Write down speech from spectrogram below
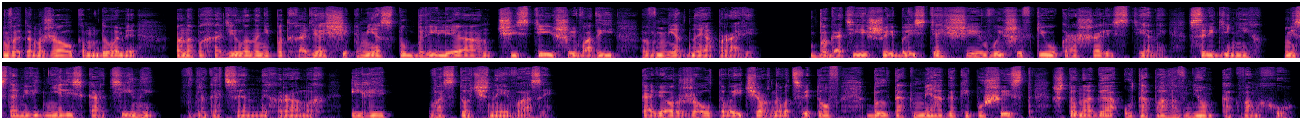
В этом жалком доме она походила на неподходящий к месту бриллиант чистейшей воды в медной оправе. Богатейшие блестящие вышивки украшали стены. Среди них Местами виднелись картины в драгоценных рамах или восточные вазы. Ковер желтого и черного цветов был так мягок и пушист, что нога утопала в нем, как в мху.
